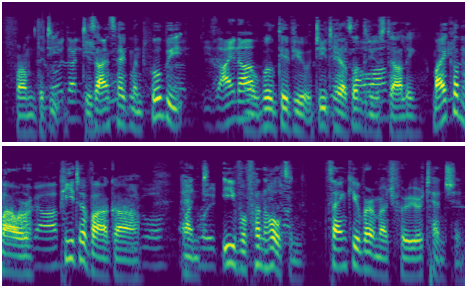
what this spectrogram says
from the de- design segment will be uh, will give you details on the new styling. Michael Mauer, Peter Varga, and Ivo van Hulten. Thank you very much for your attention.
